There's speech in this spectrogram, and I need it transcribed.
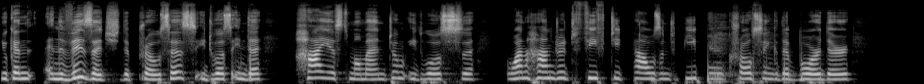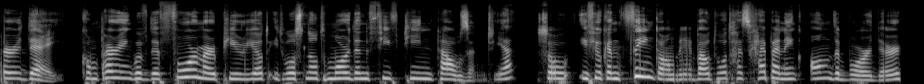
you can envisage the process. It was in the highest momentum. It was uh, 150,000 people crossing the border per day comparing with the former period, it was not more than 15,000. Yeah. So if you can think only about what has happening on the border,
